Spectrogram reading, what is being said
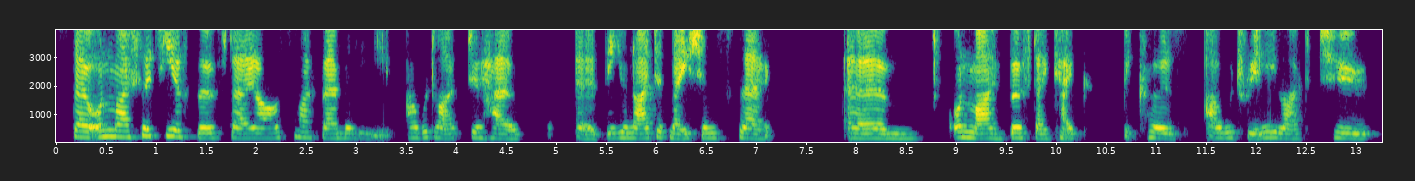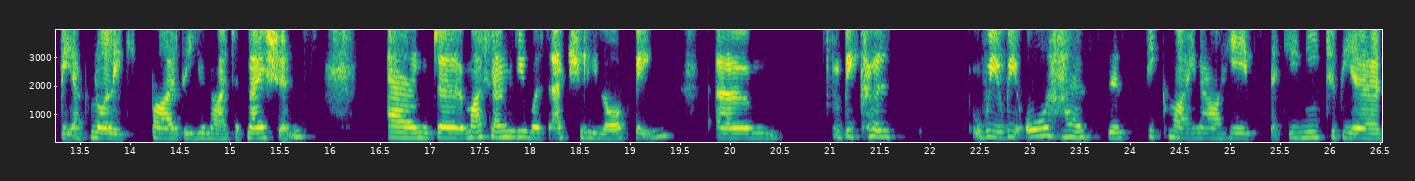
so on my 30th birthday, I asked my family, I would like to have uh, the United Nations flag um, on my birthday cake because I would really like to be acknowledged by the United Nations. And uh, my family was actually laughing um, because we, we all have this stigma in our heads that you need to be a,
